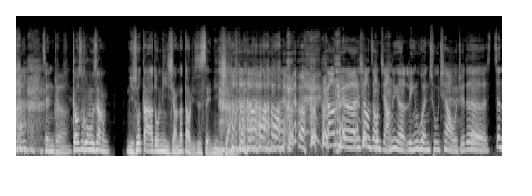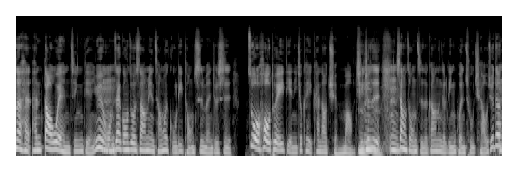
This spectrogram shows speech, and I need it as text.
真的。高速公路上，你说大家都逆向，那到底是谁逆向？刚刚那个向总讲那个灵魂出窍，我觉得真的很很到位，很经典。因为我们在工作上面常会鼓励同事们，就是。坐后退一点，你就可以看到全貌。其实就是向总指的刚刚那个灵魂出窍。我觉得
